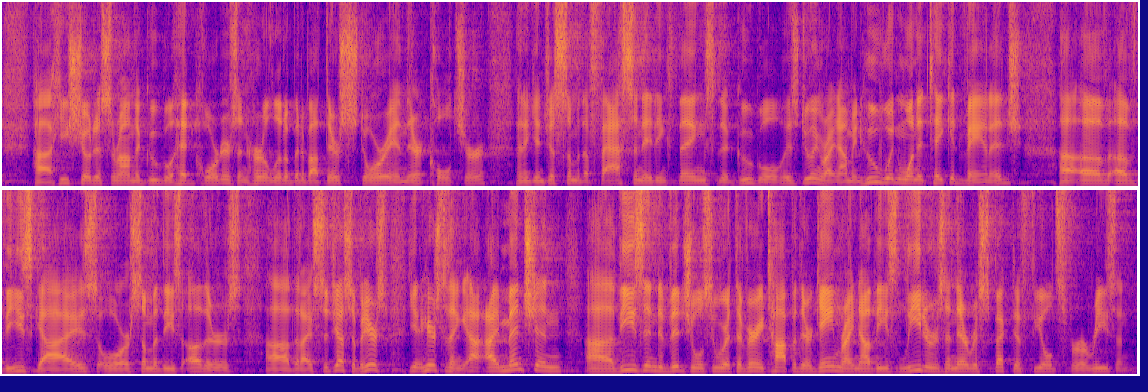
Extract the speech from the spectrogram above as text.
he showed us around the Google headquarters and heard a little bit about their story and their culture, and again, just some of the fascinating things that Google is doing right now. I mean, who wouldn't want to take advantage? uh, of, of these guys or some of these others uh, that I've suggested. But here's, you know, here's the thing I, I mention uh, these individuals who are at the very top of their game right now, these leaders in their respective fields for a reason.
